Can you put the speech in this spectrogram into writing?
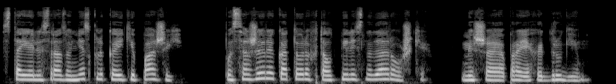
стояли сразу несколько экипажей, пассажиры которых толпились на дорожке, мешая проехать другим.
